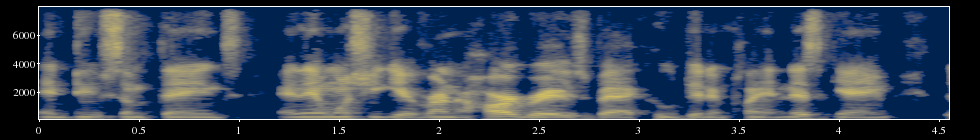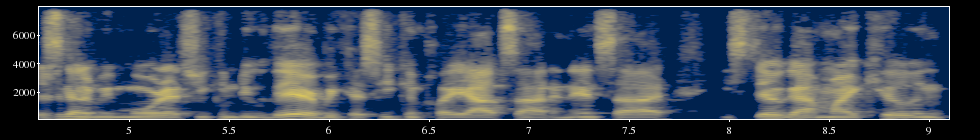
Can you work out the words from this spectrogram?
and do some things. And then once you get Vernon Hargreaves back, who didn't play in this game, there's going to be more that you can do there because he can play outside and inside. You still got Mike Hilton.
